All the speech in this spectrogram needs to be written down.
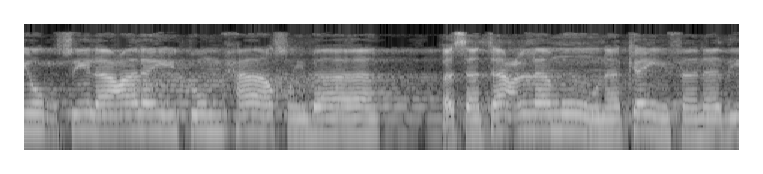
يرسل عليكم حاصبا فستعلمون كيف نذير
